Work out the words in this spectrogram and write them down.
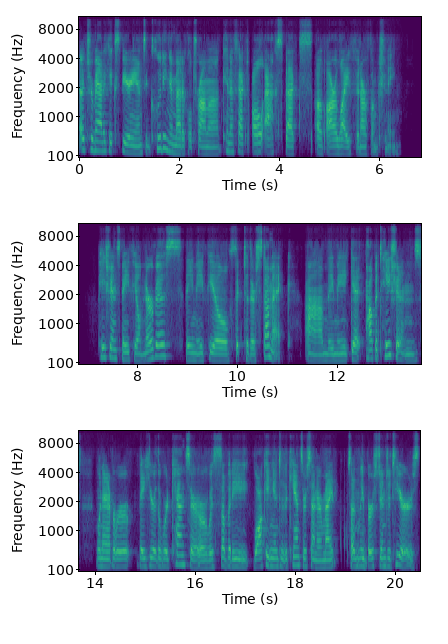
a traumatic experience, including a medical trauma, can affect all aspects of our life and our functioning. Patients may feel nervous, they may feel sick to their stomach, um, they may get palpitations whenever they hear the word cancer, or with somebody walking into the cancer center might suddenly burst into tears.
